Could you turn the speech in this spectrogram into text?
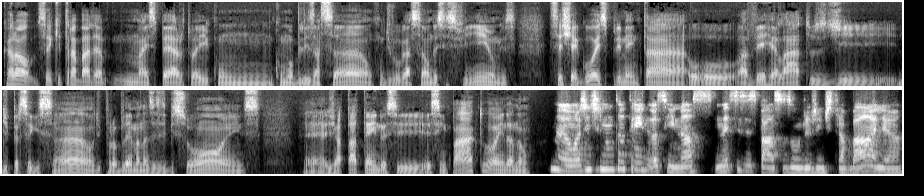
Carol, você que trabalha mais perto aí com, com mobilização, com divulgação desses filmes, você chegou a experimentar ou, ou a ver relatos de, de perseguição, de problema nas exibições? É, já está tendo esse, esse impacto ou ainda não? Não, a gente não está tendo, assim, nas, nesses espaços onde a gente trabalha,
